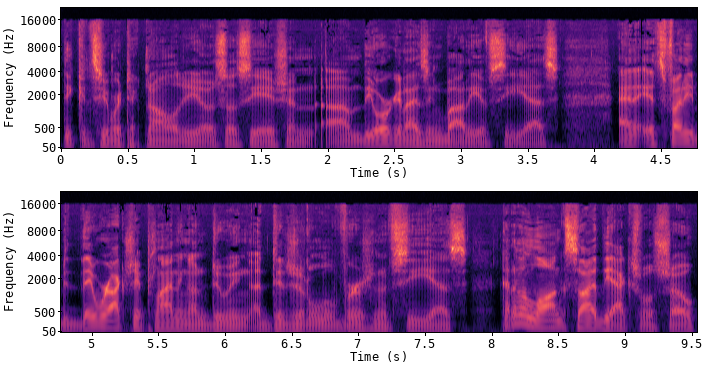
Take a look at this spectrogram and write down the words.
the Consumer Technology Association, um, the organizing body of CES, and it's funny. They were actually planning on doing a digital version of CES, kind of alongside the actual show,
